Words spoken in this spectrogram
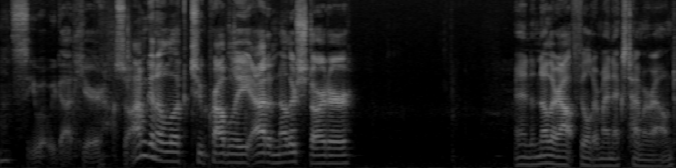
Let's see what we got here. So I'm going to look to probably add another starter and another outfielder my next time around.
